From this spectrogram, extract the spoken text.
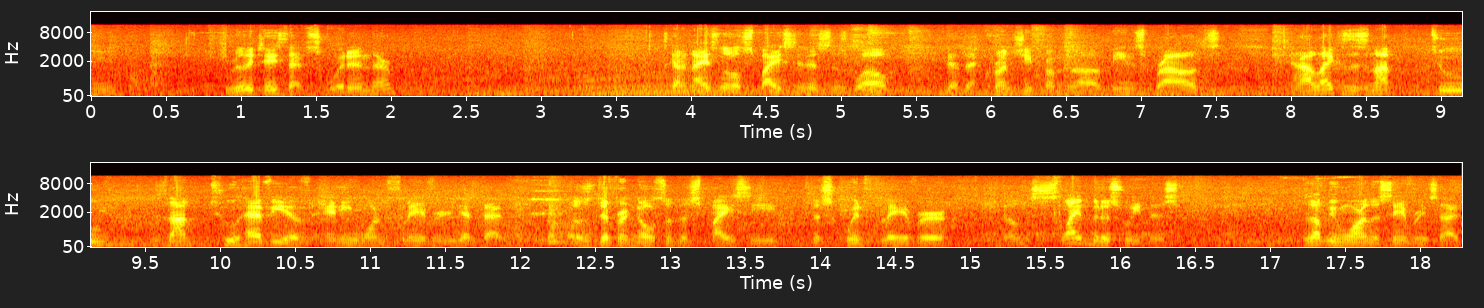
Mm. Really taste that squid in there. It's got a nice little spiciness as well. You got that crunchy from the bean sprouts, and I like because it's not too it's not too heavy of any one flavor. You get that those different notes of the spicy, the squid flavor, a slight bit of sweetness. There's definitely more on the savory side.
